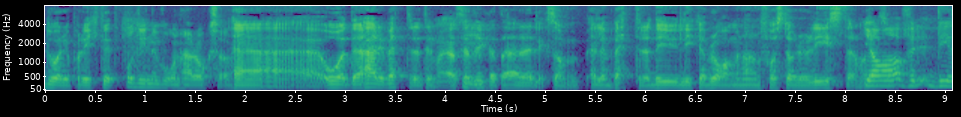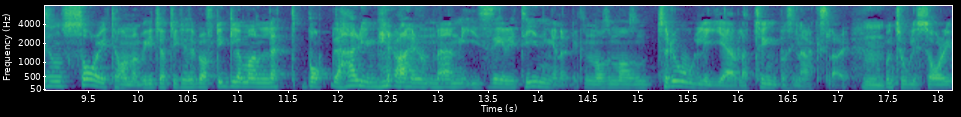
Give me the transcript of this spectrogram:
då är det på riktigt. Och det är nivån här också. Eh, och det här är bättre till och med. Alltså Mm. jag tycker att det här är liksom, eller bättre, det är ju lika bra men han får större register. Ja, för det är som sorg till honom, vilket jag tycker är bra, för det glömmer man lätt bort. Det här är ju mer Iron Man i serietidningarna. Liksom. Någon som har en sån otrolig jävla tyngd på sina axlar. Mm. Och otrolig sorg,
